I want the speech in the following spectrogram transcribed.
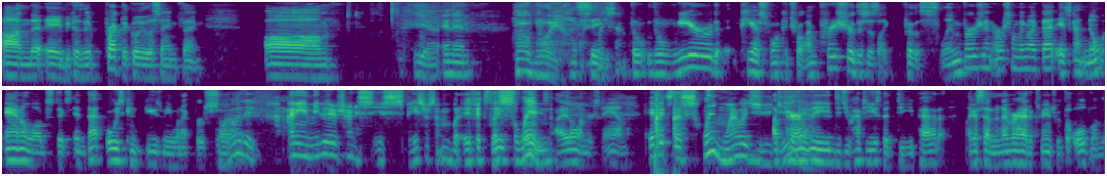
on the A because they're practically the same thing. Um. Yeah, and then Oh boy, let's see. The the weird PS1 control. I'm pretty sure this is like for the slim version or something like that. It's got no analog sticks, and that always confused me when I first saw why it. they? I mean, maybe they're trying to save space or something. But if it's the Save slim, space, I don't understand. if it's the slim, why would you? Apparently, did you have to use the D-pad? Like I said, I never had experience with the old ones.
